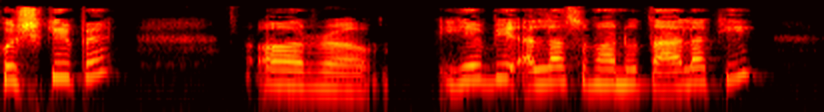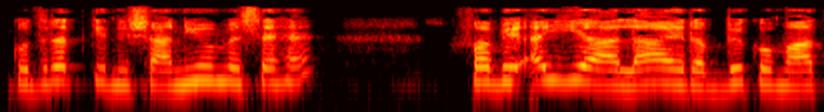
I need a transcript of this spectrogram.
خشکی پہ۔ اور یہ بھی اللہ سبحان تعالی کی قدرت کی نشانیوں میں سے ہے۔ فب ائی ربی کو مات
